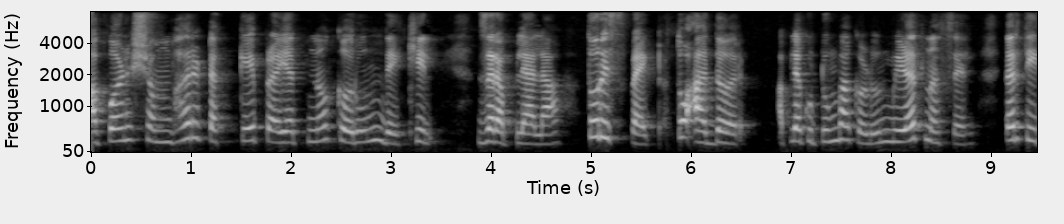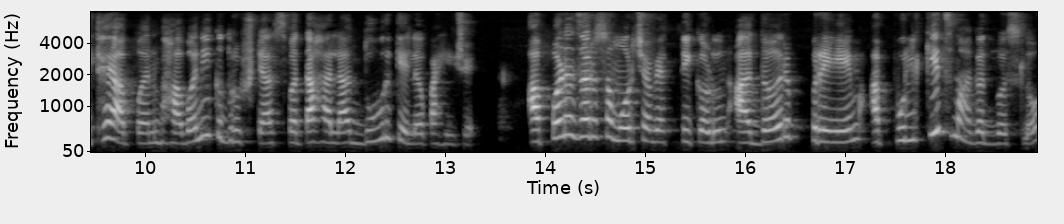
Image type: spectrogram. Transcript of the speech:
आपण शंभर टक्के प्रयत्न करून देखील जर आपल्याला तो रिस्पेक्ट तो आदर आपल्या कुटुंबाकडून मिळत नसेल तर तिथे आपण भावनिकदृष्ट्या स्वतःला दूर केलं पाहिजे. आपण जर समोरच्या व्यक्तीकडून आदर प्रेम आपुलकीच मागत बसलो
